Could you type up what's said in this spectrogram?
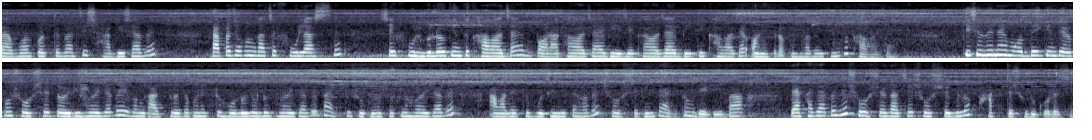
ব্যবহার করতে পারছি শাক হিসাবে। তারপর যখন গাছে ফুল আসছে, সেই ফুলগুলোও কিন্তু খাওয়া যায়, বড়া খাওয়া যায়, ভেজে খাওয়া যায়, বেটে খাওয়া যায়, অনেক রকমভাবেই কিন্তু খাওয়া যায়। কিছুদিনের মধ্যেই কিন্তু এরকম সর্ষে তৈরি হয়ে যাবে এবং গাছগুলো যখন একটু হলুদ হলুদ হয়ে যাবে বা একটু শুকনো শুকনো হয়ে যাবে, আমাদেরকে বুঝে নিতে হবে সর্ষে কিন্তু একদম রেডি বা দেখা যাবে যে সর্ষে গাছে সর্ষেগুলো ফাটতে শুরু করেছে।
